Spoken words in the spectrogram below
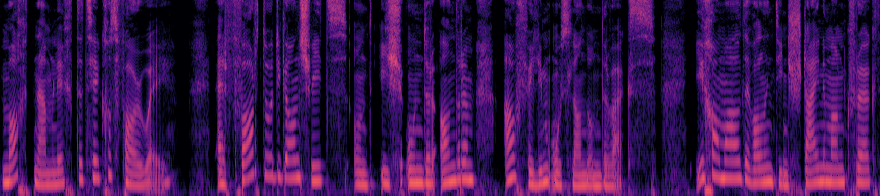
macht nämlich der Zirkus Faraway. Er fährt durch die ganze Schweiz und ist unter anderem auch viel im Ausland unterwegs. Ich habe mal den Valentin Steinemann gefragt,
